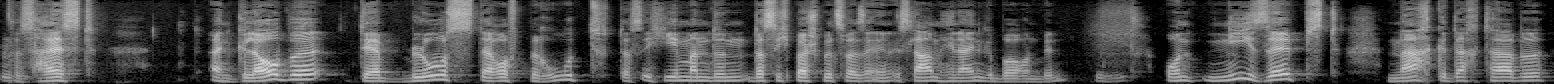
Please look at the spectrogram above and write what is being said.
Das heißt, ein Glaube, der bloß darauf beruht, dass ich jemanden, dass ich beispielsweise in den Islam hineingeboren bin Mhm. und nie selbst nachgedacht habe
